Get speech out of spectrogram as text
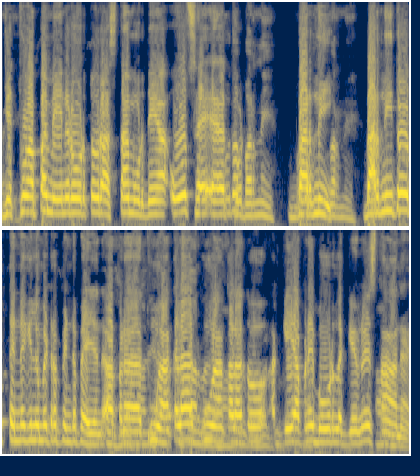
ਜਿੱਥੋਂ ਆਪਾਂ ਮੇਨ ਰੋਡ ਤੋਂ ਰਸਤਾ ਮੁੜਦੇ ਆ ਉਹ ਬਰਨੀ। ਬਰਨੀ। ਬਰਨੀ। ਤੋਂ 3 ਕਿਲੋਮੀਟਰ ਪਿੰਡ ਪੈ ਜਾਂਦਾ ਆਪਣਾ ਧੂਆਂ ਕਲਾ ਧੂਆਂ ਕਲਾ ਤੋਂ। ਅੱਗੇ ਆਪਣੇ ਬੋਰਡ ਲੱਗੇ ਹੋਏ ਨੇ ਸਥਾਨ ਹੈ।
